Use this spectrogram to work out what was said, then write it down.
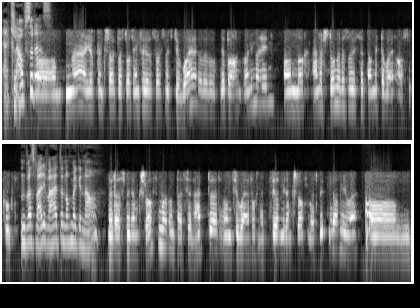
Ja, glaubst du das? Und nein, ich habe dann gesagt, was du was, entweder du sagst mir jetzt die Wahrheit oder du, wir brauchen gar nicht mehr reden. Und nach einer Stunde oder so ist er dann mit der Wahrheit rausgeguckt. Und was war die Wahrheit dann nochmal genau? Ja, dass sie mit ihm geschlafen hat und dass sie leid tut und sie war einfach nicht, sie hat mit ihm geschlafen, weil es wütend auf mich war. Und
